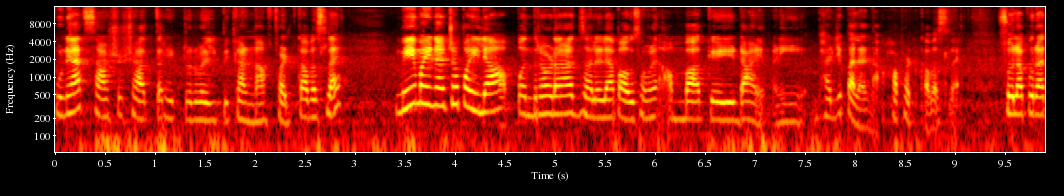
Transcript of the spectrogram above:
पुण्यात सहाशे शहात्तर हेक्टरवरील पिकांना फटका बसलाय. मे महिन्याच्या पहिल्या पंधरवड्यात झालेल्या पावसामुळे आंबा केळी डाळिंब आणि भाजीपाल्यांना हा फटका बसला आहे सोलापुरात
